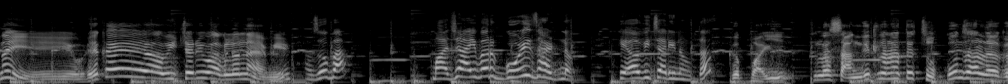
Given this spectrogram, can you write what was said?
नाही एवढे काय अविचारी वागलं नाही मी आजोबा माझ्या आईवर गोळी झाडणं हे अविचारी नव्हतं. ग बाई तुला सांगितलं ना ते चुकून झालं ग.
